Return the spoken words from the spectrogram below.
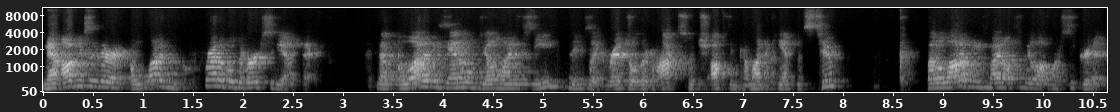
Now, obviously, there are a lot of incredible diversity out there. Now, a lot of these animals y'all might have seen, things like red-shouldered hawks, which often come onto campus too. But a lot of these might also be a lot more secretive.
